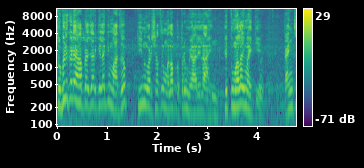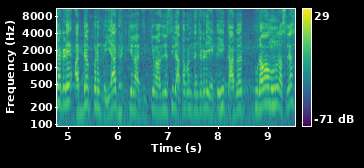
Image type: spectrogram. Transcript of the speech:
सगळीकडे हा प्रचार केला की माझं तीन वर्षाचं मला पत्र मिळालेलं आहे. हे तुम्हालाही माहिती आहे. त्यांच्याकडे अद्यापपर्यंत या घटकेला जितके वाजले असतील आतापर्यंत त्यांच्याकडे एकही कागद पुरावा म्हणून असल्यास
